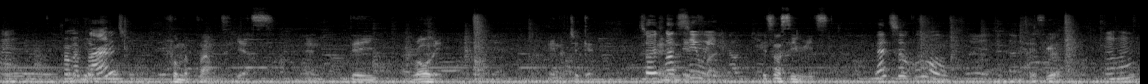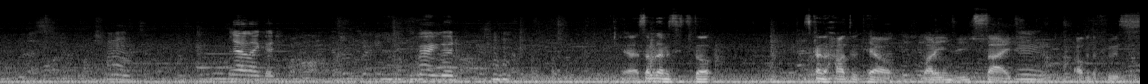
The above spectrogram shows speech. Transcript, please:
Mm. From a plant? from a plant, yes. And they roll it in the chicken. So it's And not then they fry seaweed. It's not seaweed. That's so cool. It's good. Mm-hmm. Mm. Yeah, I like it. Very good. Yeah, sometimes it's not. It's kind of hard to tell what is inside Mm. of the foods.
